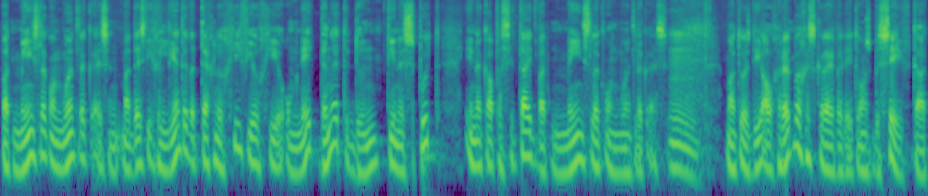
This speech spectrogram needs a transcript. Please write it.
Wat menslik onmoontlik is en maar dis die geleentheid wat tegnologie vir jou gee om net dinge te doen teen 'n spoed en 'n kapasiteit wat menslik onmoontlik is. Mm. Maar toe ons die algoritme geskryf het, het ons besef dat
